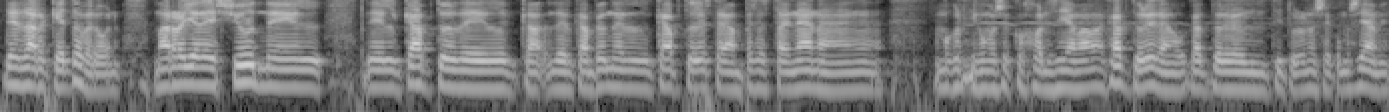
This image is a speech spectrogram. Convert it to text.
de Darketo, pero bueno. Más rollo de shoot del, del Capture, del, del campeón del Capture, esta empresa esta enana. No me acuerdo ni cómo se cojones se llamaba. Capture era, o Capture el título, no sé cómo se llame.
